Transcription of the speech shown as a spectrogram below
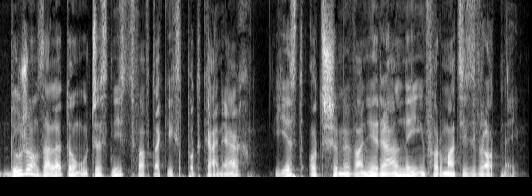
Dużą zaletą uczestnictwa w takich spotkaniach jest otrzymywanie realnej informacji zwrotnej.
